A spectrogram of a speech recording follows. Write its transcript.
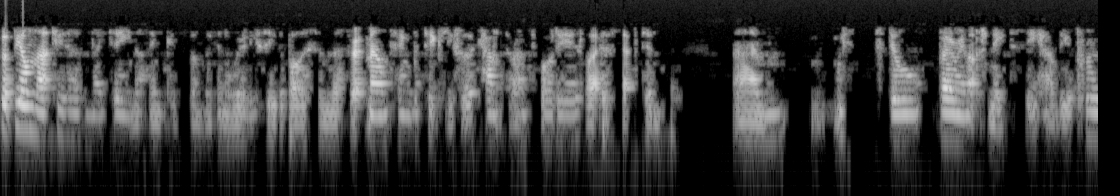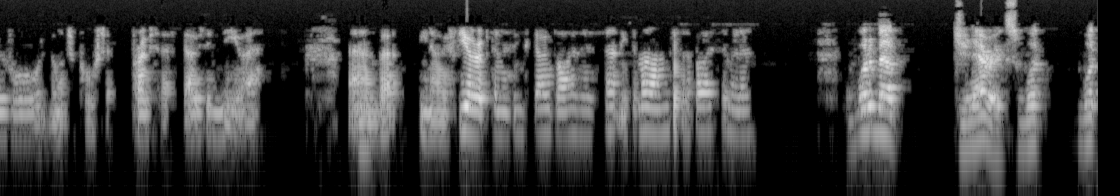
but beyond that, 2018, I think is when we're going to really see the biosimilar threat mounting, particularly for the cancer antibodies like Herceptin. Um, we still very much need to see how the approval and launch process goes in the US. Um, but you know, if Europe's anything to go by, there's certainly demand for the biosimilars. What about generics? What what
